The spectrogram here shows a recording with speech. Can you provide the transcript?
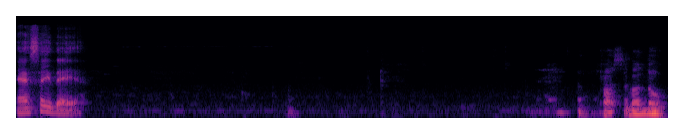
Essa é a ideia. Próxima do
